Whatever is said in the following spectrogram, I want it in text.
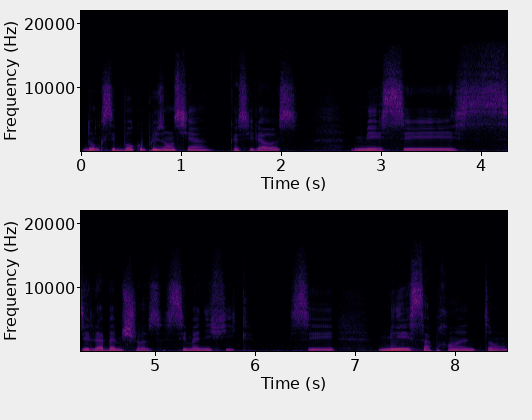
Donc, c'est beaucoup plus ancien que Silaos, mais c'est c'est la même chose. C'est magnifique. C'est mais ça prend un temps.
